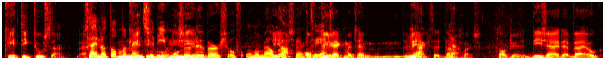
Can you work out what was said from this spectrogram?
kritiek toestaan. Wij Zijn dat dan de mensen die onder. Lubbers of onder Melkers ja, werkten? Of direct met hem werkten Ja, dagelijks. Snap je? Die zeiden wij ook,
